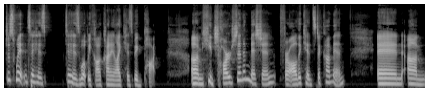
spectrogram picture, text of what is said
just went into his to his what we call kind of like his big pot. Um, he charged an admission for all the kids to come in. And um,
